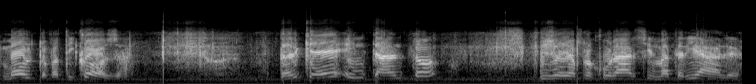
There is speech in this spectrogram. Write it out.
molto faticosa, perché intanto bisogna procurarsi il materiale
